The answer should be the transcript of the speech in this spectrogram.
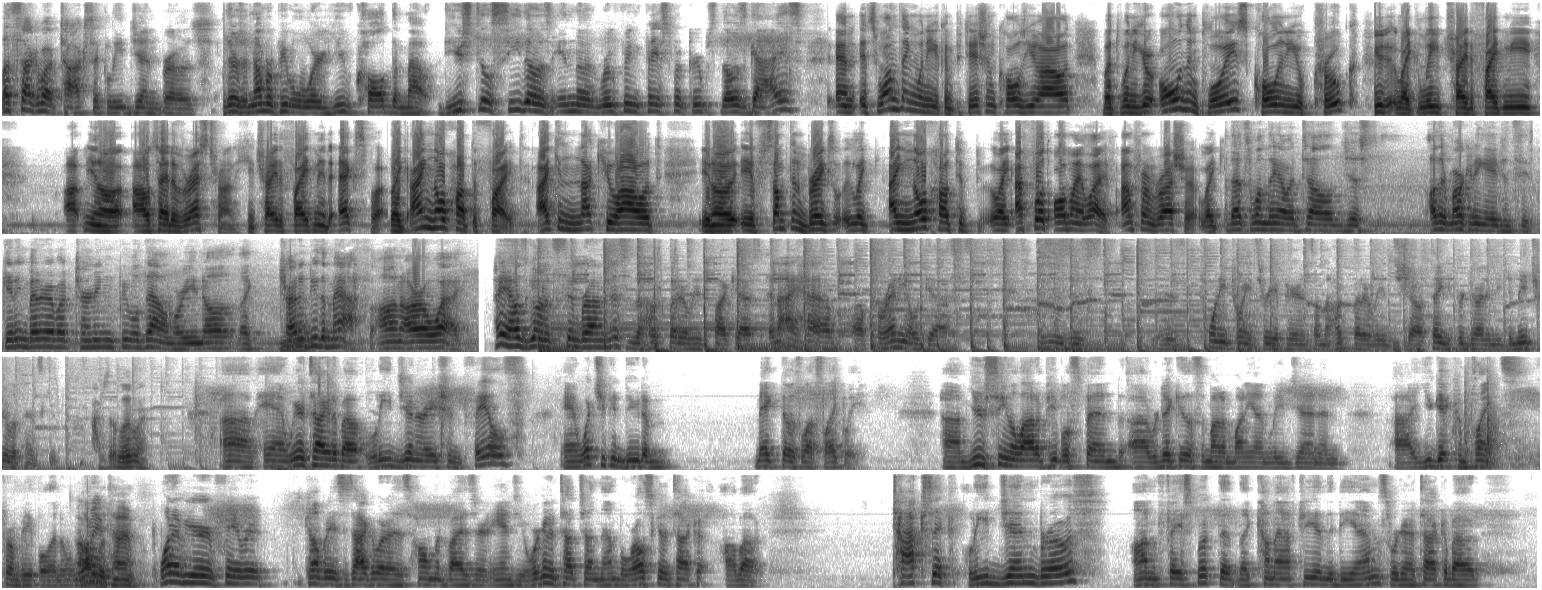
Let's talk about toxic lead gen bros. There's a number of people where you've called them out. Do you still see those in the roofing Facebook groups, those guys? And it's one thing when your competition calls you out, but when your own employees calling you crook, you like Lee tried to fight me uh, you know, outside of a restaurant. He tried to fight me at expo. Like I know how to fight. I can knock you out. You know, if something breaks, like I know how to. Like I fought all my life. I'm from Russia. Like that's one thing I would tell just other marketing agencies getting better about turning people down where you know like try mm. to do the math on ROI. Hey, how's it going? It's Tim Brown and this is the Hook Better Leads podcast and I have a perennial guest. This is his, his 2023 appearance on the Hook Better Leads show. Thank you for joining me, Dmitry Lipinskiy. Absolutely. Um, and we are talking about lead generation fails and what you can do to make those less likely. Um, you've seen a lot of people spend a ridiculous amount of money on lead gen, and uh, you get complaints from people. And all the of, time. One of your favorite companies to talk about is Home Advisor and Angie. We're going to touch on them, but we're also going to talk about toxic lead gen bros on Facebook that like come after you in the DMs. We're going to talk about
